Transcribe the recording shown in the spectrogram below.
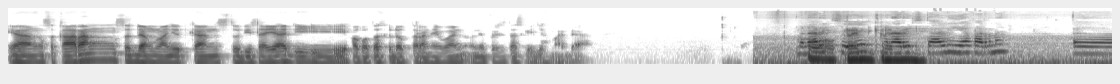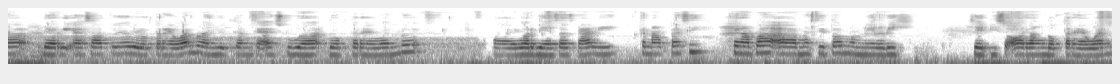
yang sekarang sedang melanjutkan studi saya di Fakultas Kedokteran Hewan Universitas Gajah Mada. Menarik Oh, sih, keren, keren menarik sekali ya karena eh, dari S1-nya udah dokter hewan melanjutkan ke S2 dokter hewan tuh eh, luar biasa sekali. Kenapa sih? Kenapa eh, Mas Tito memilih jadi seorang dokter hewan?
